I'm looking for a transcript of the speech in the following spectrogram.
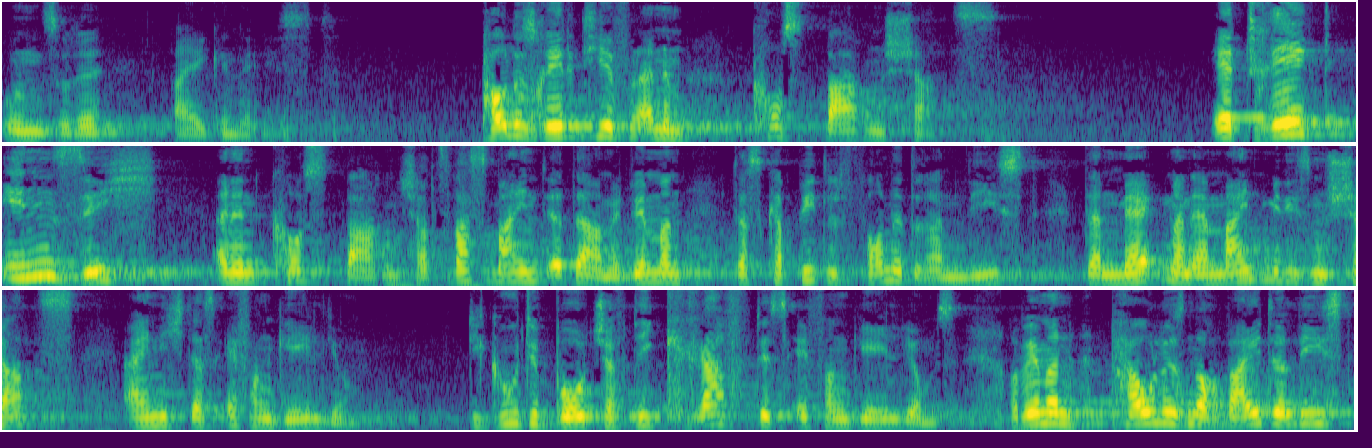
unsere eigene ist. Paulus redet hier von einem kostbaren Schatz. Er trägt in sich einen kostbaren Schatz. Was meint er damit? Wenn man das Kapitel vorne dran liest, dann merkt man, er meint mit diesem Schatz eigentlich das Evangelium die gute Botschaft, die Kraft des Evangeliums. Aber wenn man Paulus noch weiter liest,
